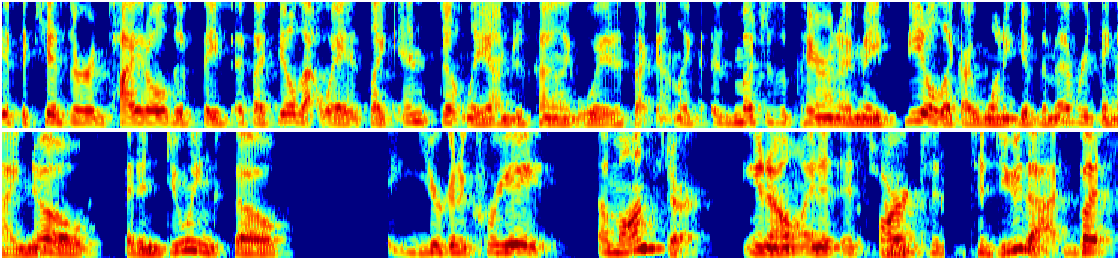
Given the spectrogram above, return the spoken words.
if the kids are entitled, if they if I feel that way, it's like instantly I'm just kind of like, wait a second. Like as much as a parent, I may feel like I want to give them everything. I know that in doing so, you're going to create a monster you know, and it, it's hard to to do that. But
